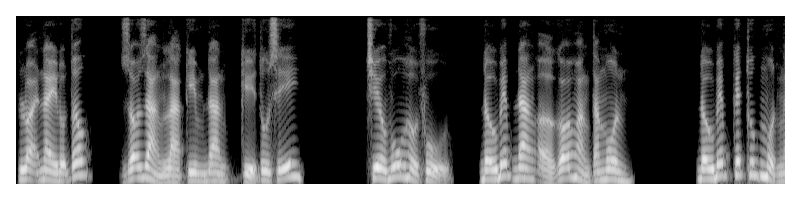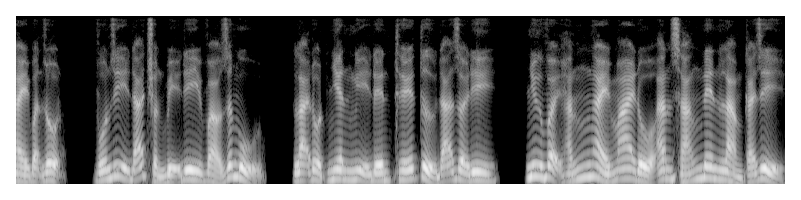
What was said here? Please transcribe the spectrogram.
loại này độn tốc, rõ ràng là kim đan kỳ tu sĩ. Triều vũ hồi phủ, đầu bếp đang ở gõ hoàng tam môn. Đầu bếp kết thúc một ngày bận rộn, vốn dĩ đã chuẩn bị đi vào giấc ngủ, lại đột nhiên nghĩ đến thế tử đã rời đi, như vậy hắn ngày mai đồ ăn sáng nên làm cái gì?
